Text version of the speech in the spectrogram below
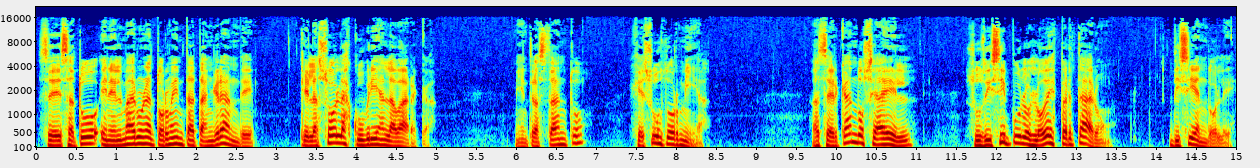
se desató en el mar una tormenta tan grande que las olas cubrían la barca. Mientras tanto, Jesús dormía. Acercándose a él, sus discípulos lo despertaron, diciéndole,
